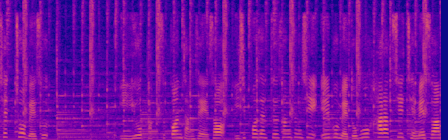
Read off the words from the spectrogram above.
최초 매수 이 이후 박스권 장세에서 20% 상승 시 일부 매도 후 하락 시 재매수함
